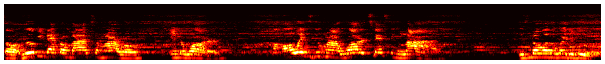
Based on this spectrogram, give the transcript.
So we'll be back on live tomorrow in the water. I always do my water testing live. There's no other way to do it.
